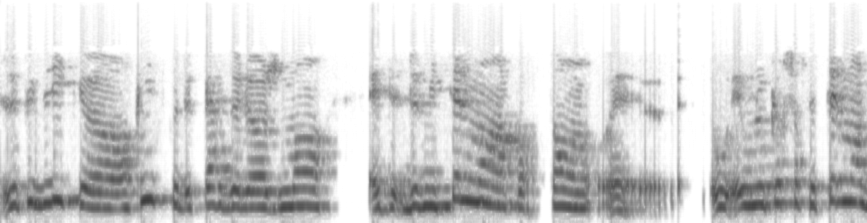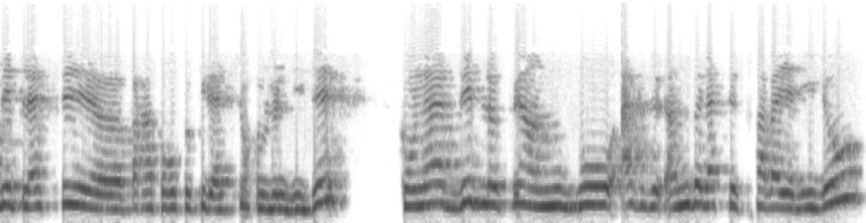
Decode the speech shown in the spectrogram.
Le public en risque de perte de logement est devenu tellement important et où le curseur s'est tellement déplacé par rapport aux populations, comme je le disais, qu'on a développé un nouveau axe, un nouvel axe de travail à Lilo,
